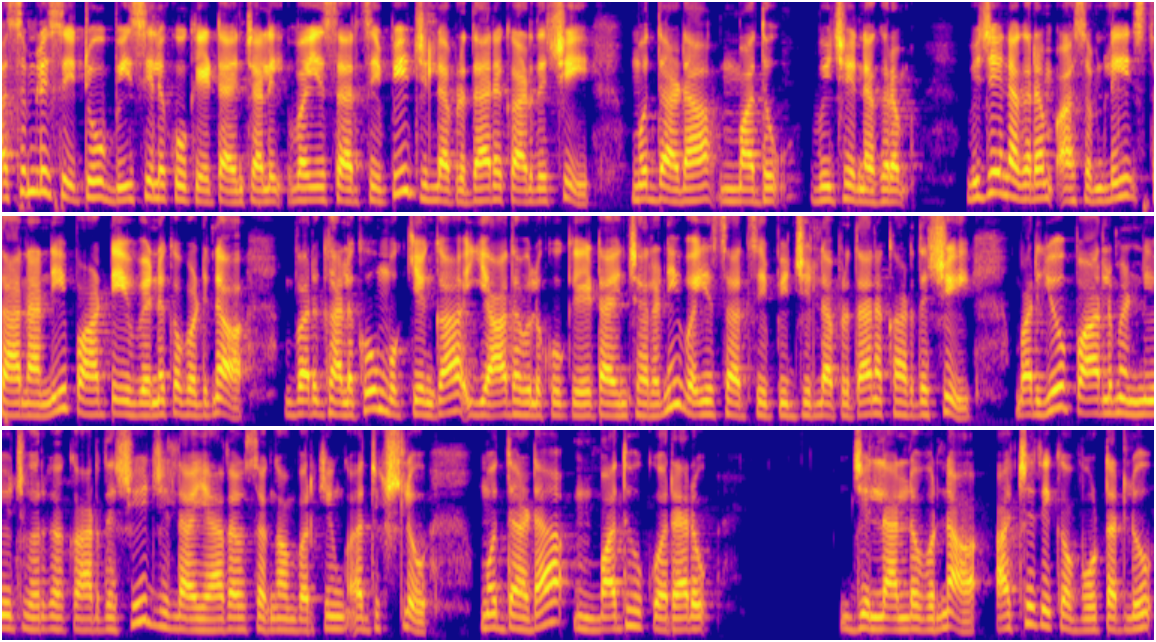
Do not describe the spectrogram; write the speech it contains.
అసెంబ్లీ సీటు బీసీలకు కేటాయించాలి. వైఎస్ఆర్సీపీ జిల్లా ప్రధాన కార్యదర్శి ముద్దాడ మధు విజయనగరం. విజయనగరం అసెంబ్లీ స్థానాన్ని పార్టీ వెనుకబడిన వర్గాలకు ముఖ్యంగా యాదవులకు కేటాయించాలని వైఎస్ఆర్సీపీ జిల్లా ప్రధాన కార్యదర్శి మరియు పార్లమెంట్ నియోజకవర్గ కార్యదర్శి జిల్లా యాదవ సంఘం వర్కింగ్ అధ్యక్షులు ముద్దాడ మధు కోరారు. జిల్లాల్లో ఉన్న అత్యధిక ఓటర్లు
